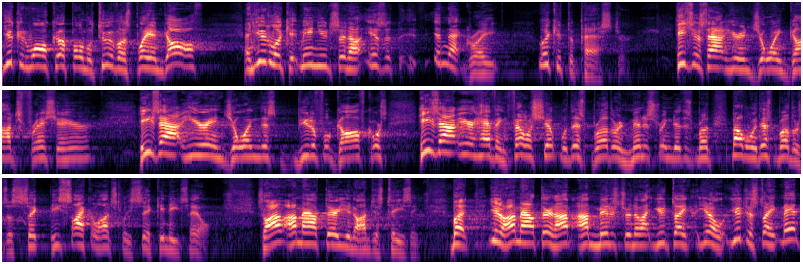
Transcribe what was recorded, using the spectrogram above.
you could walk up on the two of us playing golf, and you'd look at me and you'd say, "Now, isn't isn't that great? Look at the pastor. He's just out here enjoying God's fresh air. He's out here enjoying this beautiful golf course. He's out here having fellowship with this brother and ministering to this brother. By the way, this brother's a sick, he's psychologically sick. He needs help. So I'm out there, you know, I'm just teasing. But, you know, I'm out there and I'm, I'm ministering you think, you know, you just think, man,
